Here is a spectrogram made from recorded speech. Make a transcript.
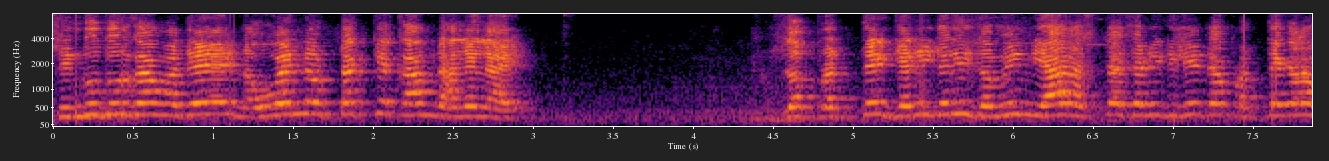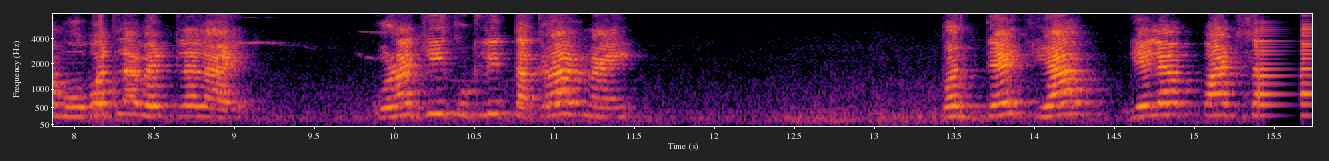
सिंधुदुर्गामध्ये नव्याण्णव टक्के काम झालेलं आहे. जर प्रत्येक ज्यांनी जरी जमीन या रस्त्यासाठी दिली त्या प्रत्येकाला मोबदला भेटलेला आहे. कोणाची कुठली तक्रार नाही. पण तेच ह्या गेल्या पाच सहा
